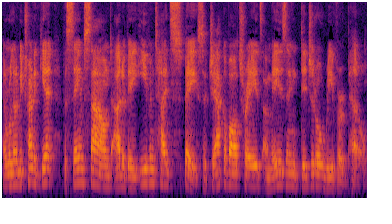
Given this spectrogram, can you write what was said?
and we're going to be trying to get the same sound out of a Eventide Space, a jack of all trades, amazing digital reverb pedal.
